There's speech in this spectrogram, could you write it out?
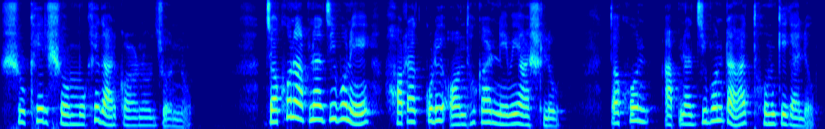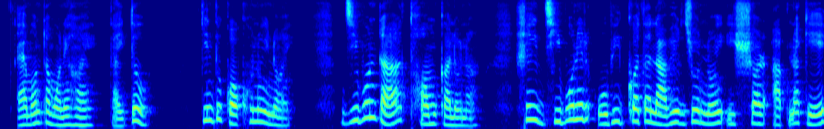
সুখের সম্মুখে দাঁড় করানোর জন্য। যখন আপনার জীবনে হঠাৎ করে অন্ধকার নেমে আসলো, তখন আপনার জীবনটা থমকে গেল। এমনটা মনে হয়, তাই তো? কিন্তু কখনোই নয়। জীবনটা থমকালো না। সেই জীবনের অভিজ্ঞতা লাভের জন্যই ঈশ্বর আপনাকে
